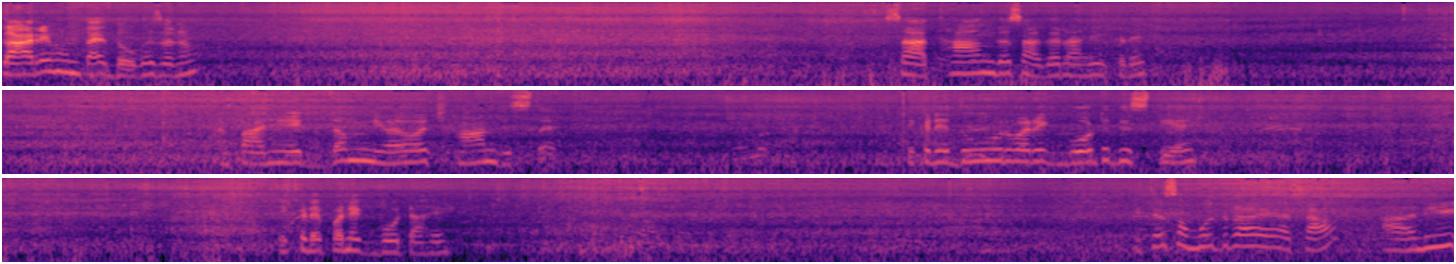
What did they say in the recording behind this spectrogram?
गार आहे म्हणतायत दोघ जण. साथांग सागर आहे इकडे. आणि पाणी एकदम निळं छान दिसतंय. तिकडे दूरवर एक बोट दिसतीये. इकडे पण एक बोट आहे. इथे समुद्र आहे असा आणि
